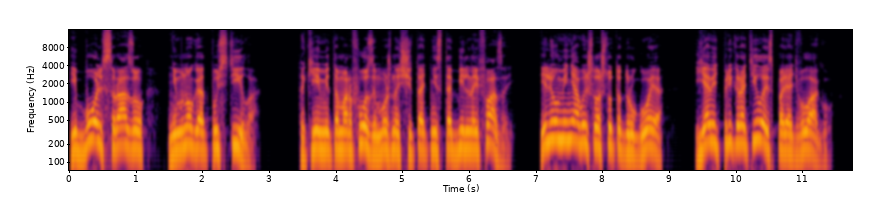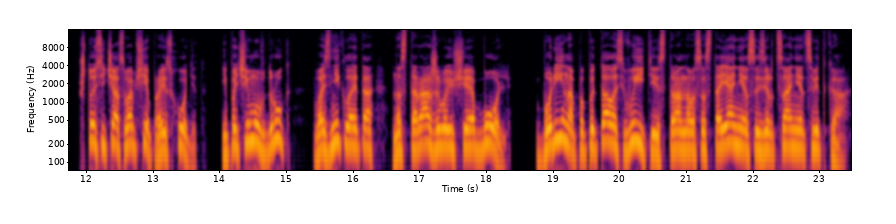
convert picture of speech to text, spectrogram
и боль сразу немного отпустила. Такие метаморфозы можно считать нестабильной фазой. Или у меня вышло что-то другое? Я ведь прекратила испарять влагу. Что сейчас вообще происходит? И почему вдруг возникла эта настораживающая боль? Борина попыталась выйти из странного состояния созерцания цветка.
